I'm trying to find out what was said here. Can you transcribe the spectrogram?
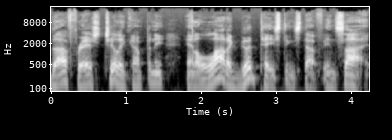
The Fresh Chile Company and a lot of good tasting stuff inside.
